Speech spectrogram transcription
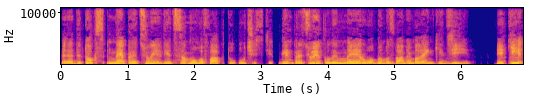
е, детокс не працює від самого факту участі. Він працює, коли ми робимо з вами маленькі дії, які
